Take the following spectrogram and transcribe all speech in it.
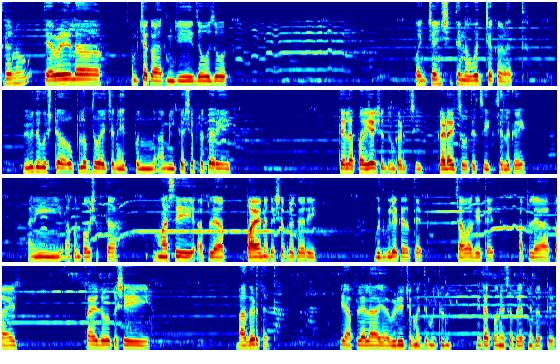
मित्रांनो त्यावेळेला आमच्या काळात म्हणजे जवळजवळ पंच्याऐंशी ते नव्वदच्या काळात विविध गोष्टी उपलब्ध व्हायच्या नाहीत पण आम्ही कशा प्रकारे त्याला पर्याय शोधून काढची काढायचो त्याचं एक झलक आहे. आणि आपण पाहू शकता मासे आपल्या पायानं कशा प्रकारे गुदगुल्या करत आहेत चावा घेत आहेत आपल्या पाया पायाजवळ कसे बागडतात हे आपल्याला या व्हिडिओच्या माध्यमातून मी दाखवण्याचा प्रयत्न करतो आहे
